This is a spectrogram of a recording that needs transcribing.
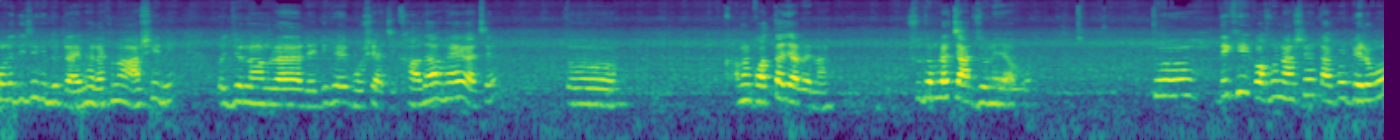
বলে দিয়েছে, কিন্তু ড্রাইভার এখনও আসেনি। ওই জন্য আমরা রেডি হয়ে বসে আছি। খাওয়া দাওয়া হয়ে গেছে। তো আমার কর্তা যাবে না। শুধু আমরা চারজনে যাব। তো দেখি কখন আসে, তারপর বেরোবো।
